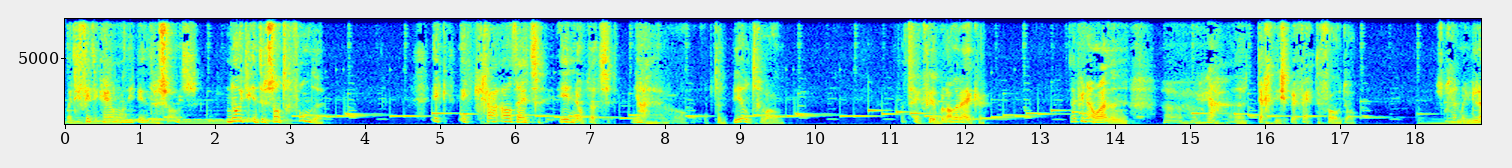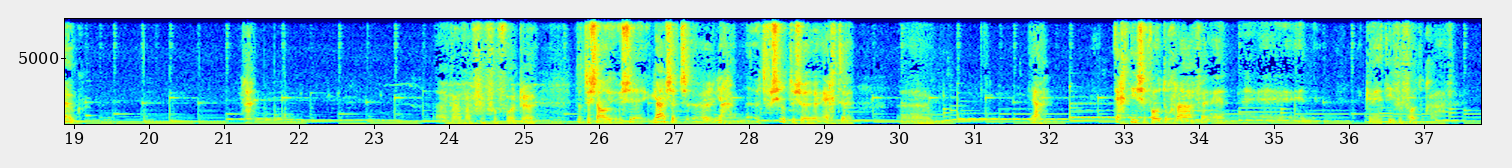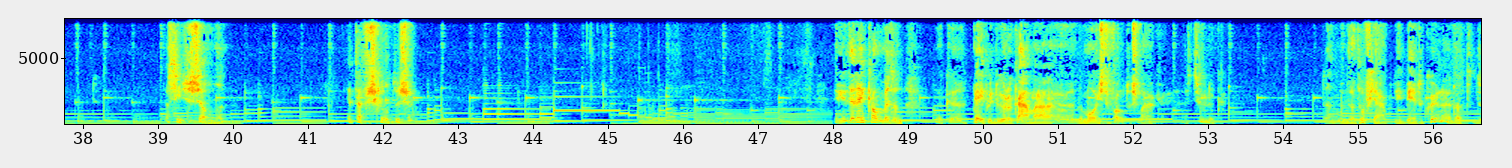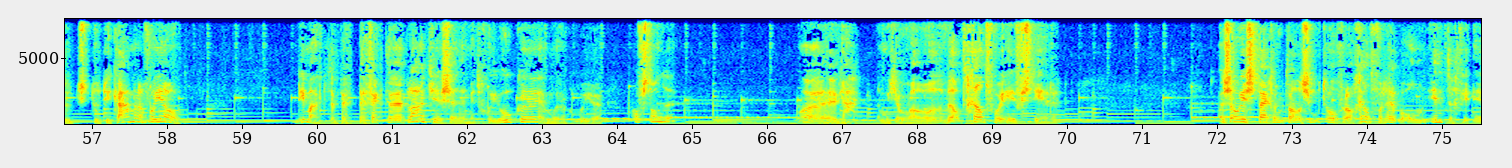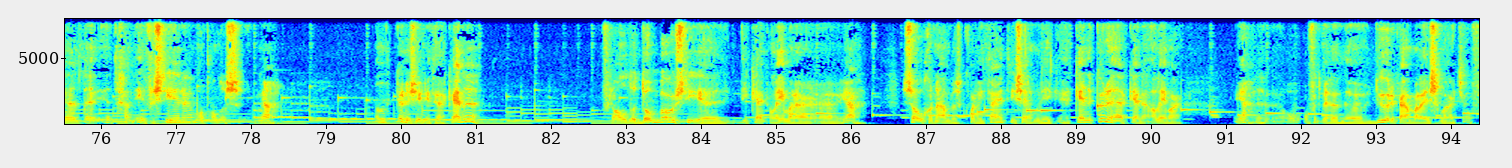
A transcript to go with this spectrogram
Maar die vind ik helemaal niet interessant. Nooit interessant gevonden. Ik, ik ga altijd in op dat, ja, op dat beeld gewoon. Dat vind ik veel belangrijker. Wat heb je nou aan een, uh, ja, technisch perfecte foto? Dat is toch helemaal niet leuk? Ja, voor de, dat is nou juist het, ja, het verschil tussen echte ja, technische fotografen en, en, creatieve fotografen. Dat is niet hetzelfde. Je hebt daar verschil tussen. En iedereen kan met een, een peperdure camera de mooiste foto's maken. Natuurlijk dat hoef je ook niet meer te kunnen. Dat doet, doet die camera voor jou. Die maakt de perfecte plaatjes en met goede hoeken en goede afstanden. Eh, ja, daar moet je wel, wel het geld voor investeren. En zo is het eigenlijk met alles. Je moet overal geld voor hebben om in te, eh, te gaan investeren. Want anders, ja, dan kunnen ze je niet herkennen vooral de dombo's, die, eh, die kijken alleen maar naar ja, zogenaamde kwaliteit. Die ze niet herkennen, kunnen herkennen. Alleen maar ja, eh, of het met een dure camera is gemaakt, of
